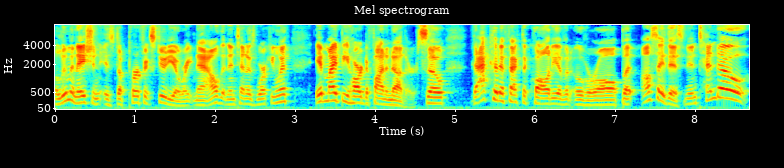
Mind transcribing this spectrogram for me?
Illumination is the perfect studio right now that Nintendo's working with. It might be hard to find another. So that could affect the quality of it overall. But I'll say this Nintendo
